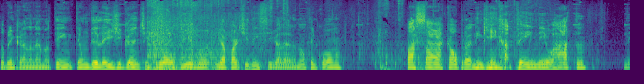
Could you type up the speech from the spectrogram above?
Tô brincando, né, mano? Tem, tem um delay gigante entre o ao vivo e a partida em si, galera. Não tem como passar a cal pra ninguém da PEN, nem o rato. Nem...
